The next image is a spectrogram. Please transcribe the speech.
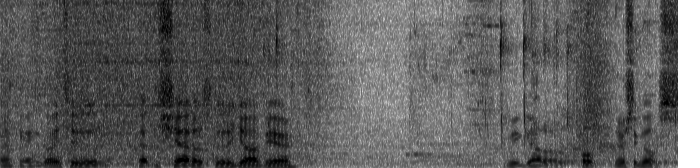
Okay, I'm going to let the shadows do the job here. We got a... Oh, there's a ghost.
